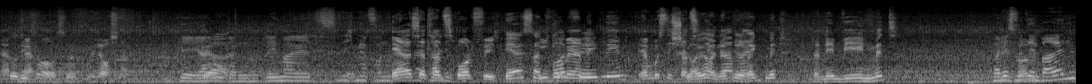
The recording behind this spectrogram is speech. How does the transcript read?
Ja. So sieht's ja. aus, ne? Würde ich auch sagen. Okay, ja, Ja. Gut, dann reden wir jetzt nicht mehr von. Er ist ja transportfähig. Er ist Ihn können wir ja transportfähig. mitnehmen. Er muss nicht Ja, ja, stationiert nimmt da ihn direkt mit. Dann nehmen wir ihn mit. Was ist mit den beiden?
